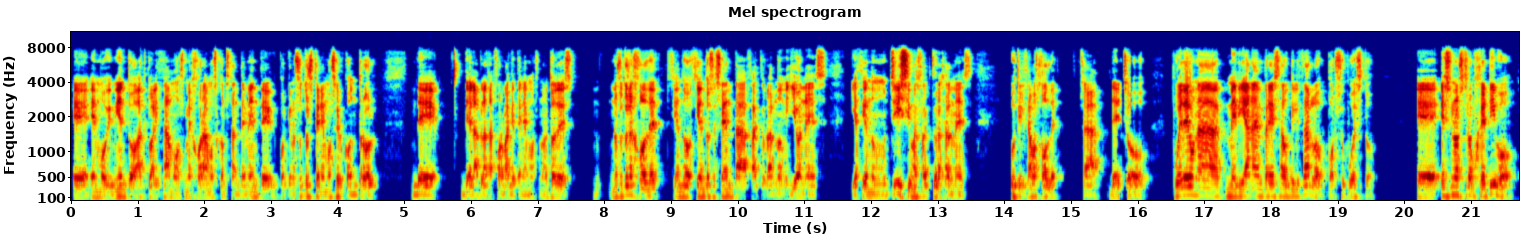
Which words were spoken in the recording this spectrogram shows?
eh, en movimiento, actualizamos, mejoramos constantemente, porque nosotros tenemos el control de, la plataforma que tenemos, ¿no? Entonces, nosotros en Holded, siendo 160, facturando millones y haciendo muchísimas facturas al mes, utilizamos Holded. O sea, de hecho, ¿puede una mediana empresa utilizarlo? Por supuesto. Eh, ¿Es nuestro objetivo?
